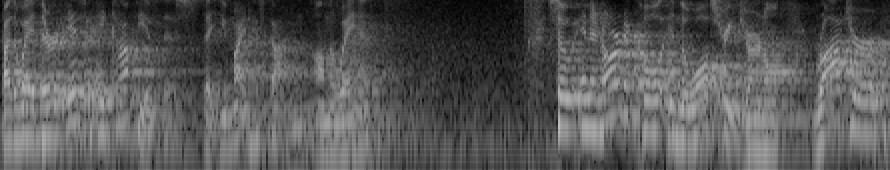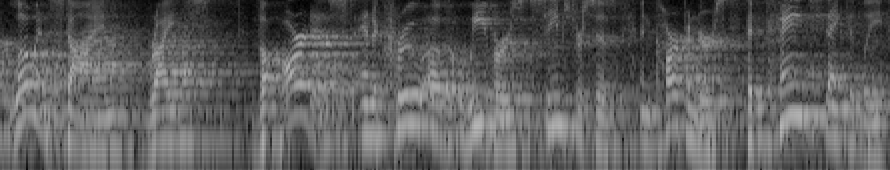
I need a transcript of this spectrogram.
By the way, there is a copy of this that you might have gotten on the way in. So, in an article in the Wall Street Journal, Roger Lowenstein writes The artist and a crew of weavers, seamstresses, and carpenters had painstakingly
